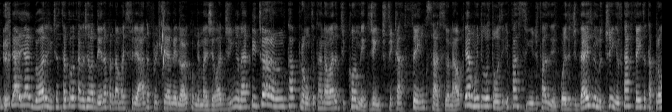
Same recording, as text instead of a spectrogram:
e aí agora, gente, é só colocar na geladeira pra dar uma esfriada, porque é melhor comer mais geladinho, né? E tcharam, tá pronto. Tá na hora de comer. Gente, fica sensacional. E é muito gostoso e facinho de fazer. Coisa de 10 minutinhos, tá feito, tá pronto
